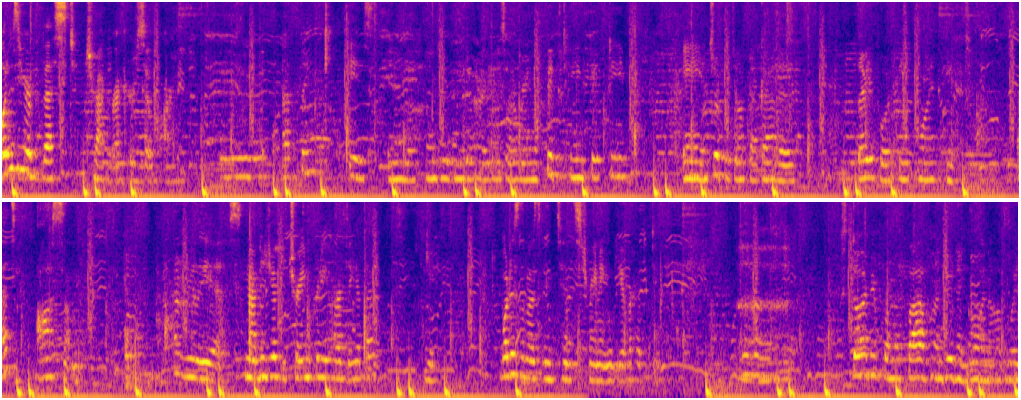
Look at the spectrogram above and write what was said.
What is your best track record so far? Uh, I think it's in the 100 meter hurdles. I ran a 15, 50, and triple jump. I got a 34 feet 1 inch. That's awesome. That really is. Now, did you have to train pretty hard to get that? Yes. What is the most intense training you ever had to do? Starting from a 500 and going all the way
